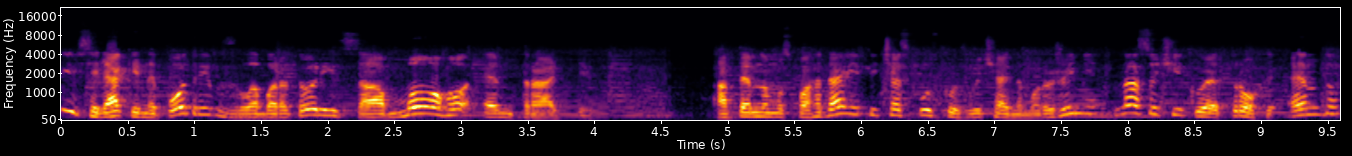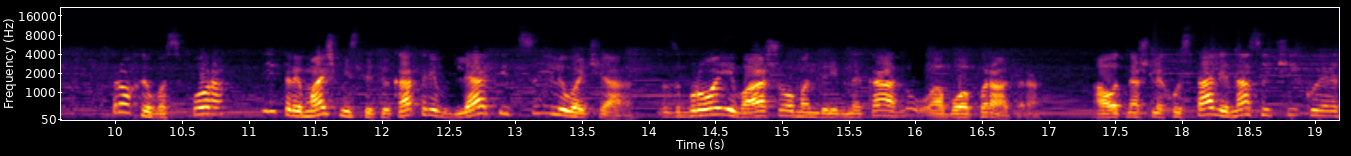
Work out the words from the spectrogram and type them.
і всілякий непотріб з лабораторії самого Ентратті. А в темному спогадарі під час пуску в звичайному режимі нас очікує трохи ендо, трохи восфора і тримач містифікаторів для підсилювача зброї вашого мандрівника ну або оператора. А от на шляху сталі нас очікує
